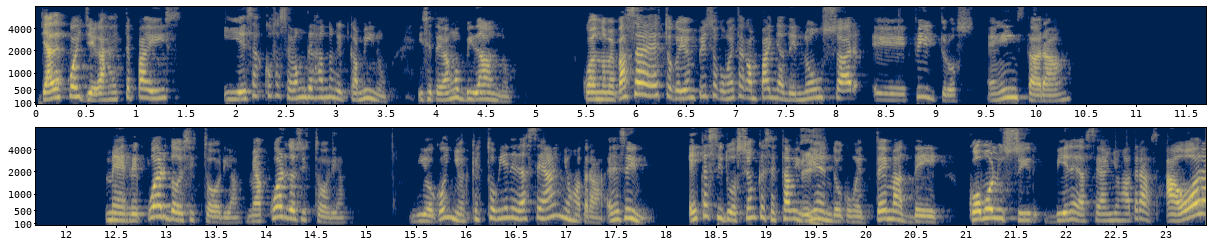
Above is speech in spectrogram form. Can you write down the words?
Ya después llegas a este país y esas cosas se van dejando en el camino y se te van olvidando. Cuando me pasa esto, que yo empiezo con esta campaña de no usar eh, filtros en Instagram, me recuerdo de esa historia, me acuerdo de esa historia. Digo, coño, es que esto viene de hace años atrás. Es decir, esta situación que se está Sí, viviendo con el tema de cómo lucir viene de hace años atrás. Ahora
